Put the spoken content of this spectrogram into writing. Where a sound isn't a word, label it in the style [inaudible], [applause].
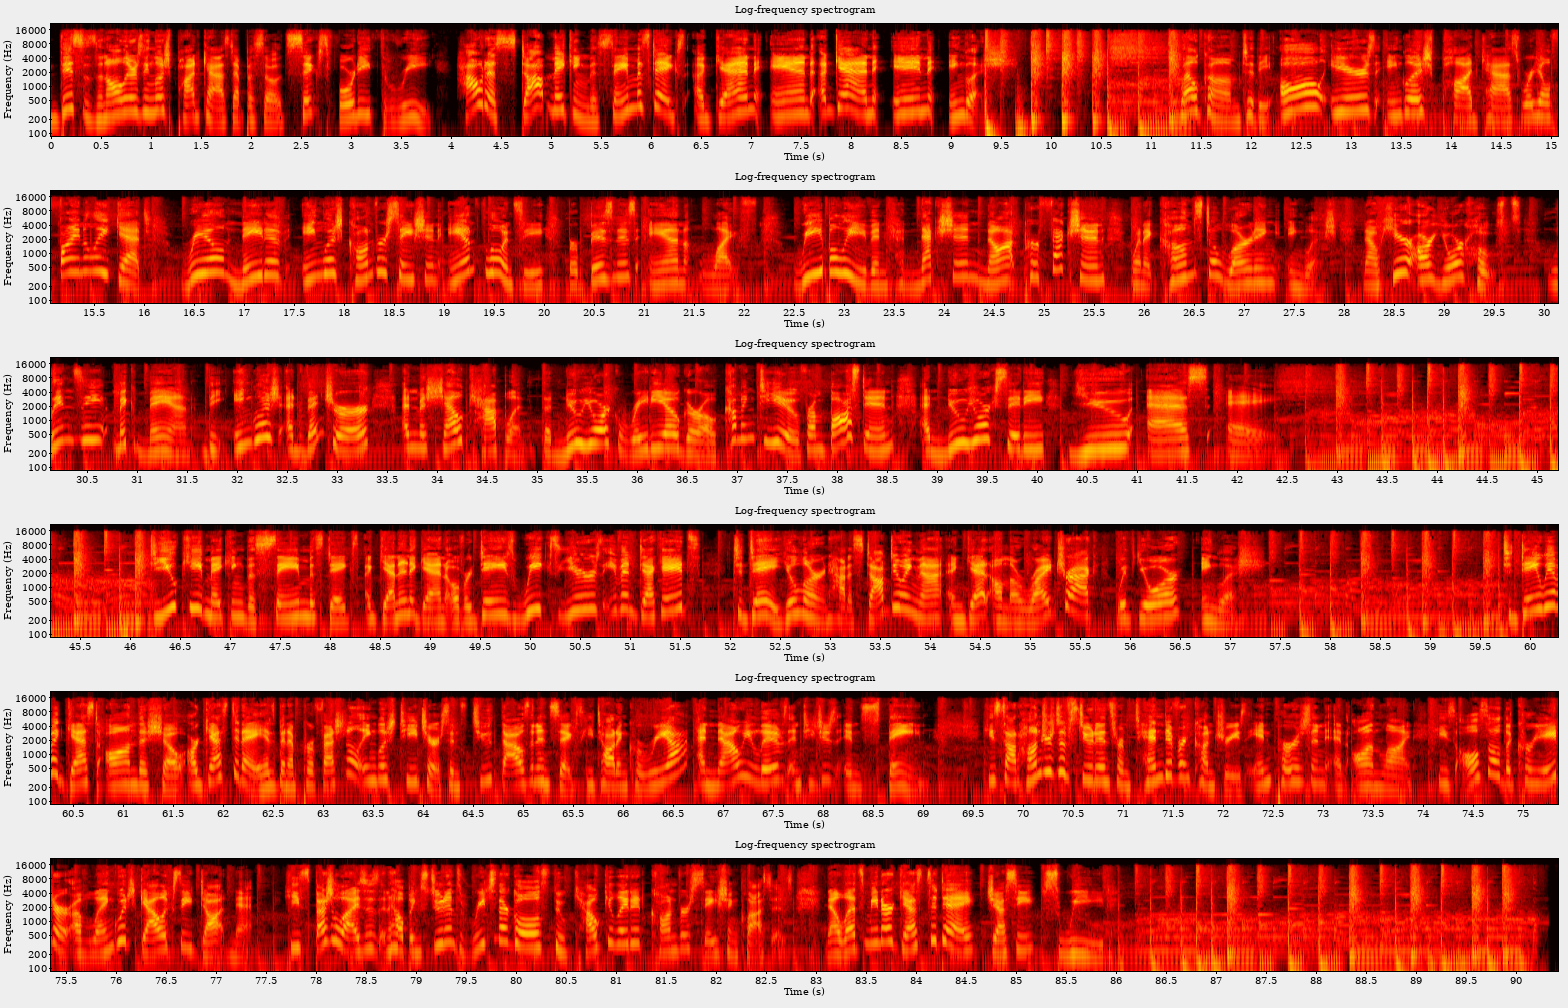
This is an All Ears English podcast, episode 643 How to Stop Making the Same Mistakes Again and Again in English. Welcome to the All Ears English podcast, where you'll finally get real native English conversation and fluency for business and life. We believe in connection, not perfection, when it comes to learning English. Now, here are your hosts. Lindsay McMahon, the English adventurer, and Michelle Kaplan, the New York radio girl, coming to you from Boston and New York City, USA. Do you keep making the same mistakes again and again over days, weeks, years, even decades? Today, you'll learn how to stop doing that and get on the right track with your English. Today, we have a guest on the show. Our guest today has been a professional English teacher since 2006. He taught in Korea and now he lives and teaches in Spain. He's taught hundreds of students from 10 different countries in person and online. He's also the creator of LanguageGalaxy.net. He specializes in helping students reach their goals through calculated conversation classes. Now, let's meet our guest today, Jesse Swede.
